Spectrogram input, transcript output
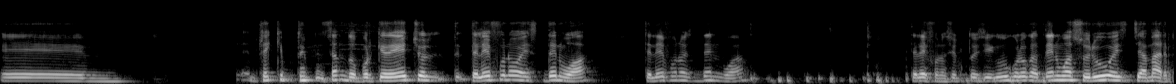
eh, es que estoy pensando, porque de hecho el teléfono es Denwa, teléfono es Denwa, teléfono, ¿cierto? Y si tú colocas Denwa Suru es llamar,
